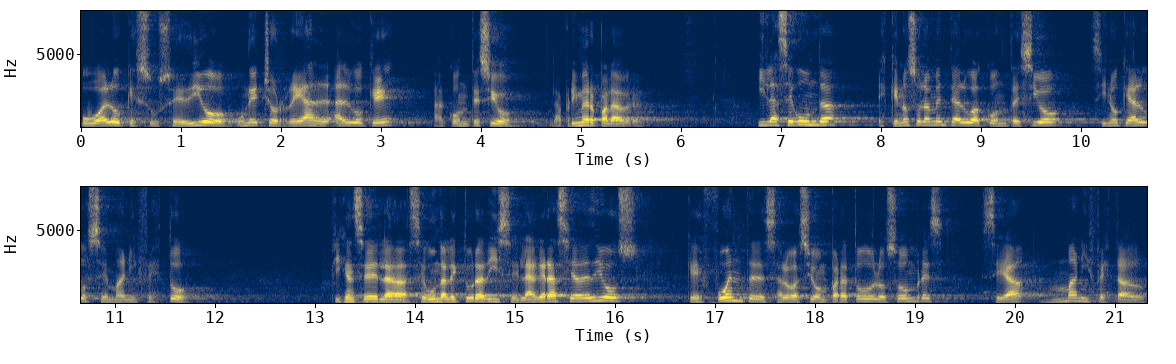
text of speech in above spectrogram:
hubo algo que sucedió, un hecho real, algo que aconteció. La primera palabra. Y la segunda es que no solamente algo aconteció, sino que algo se manifestó. Fíjense, la segunda lectura dice, la gracia de Dios, que es fuente de salvación para todos los hombres, se ha manifestado.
